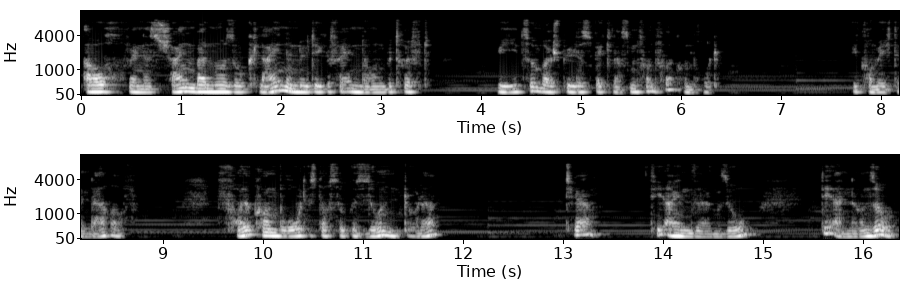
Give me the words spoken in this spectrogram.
Auch wenn es scheinbar nur so kleine nötige Veränderungen betrifft, wie zum Beispiel das Weglassen von Vollkornbrot. Wie komme ich denn darauf? Vollkornbrot ist doch so gesund, oder? Tja, die einen sagen so, die anderen so.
